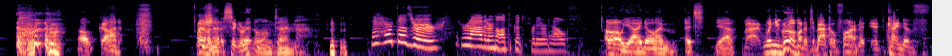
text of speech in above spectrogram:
oh God, I haven't had a cigarette in a long time. I heard those are rather not good for your health. Oh yeah, I know. I'm. It's yeah. Uh, when you grow up on a tobacco farm, it, it kind of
